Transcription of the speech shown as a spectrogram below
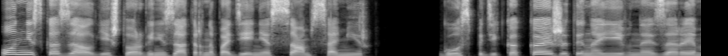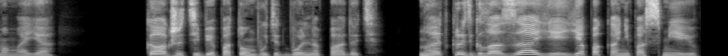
Он не сказал ей, что организатор нападения сам Самир. Господи, какая же ты наивная, Зарема моя. Как же тебе потом будет больно падать. Но и открыть глаза ей я пока не посмею.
